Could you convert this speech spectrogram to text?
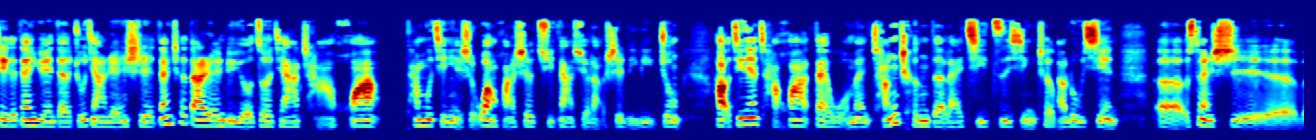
这个单元的主讲人是单车达人、旅游作家茶花。他目前也是万华社区大学老师李立忠。好，今天茶花带我们长城的来骑自行车路线，呃，算是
